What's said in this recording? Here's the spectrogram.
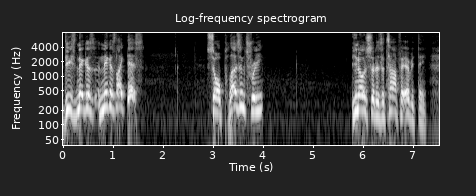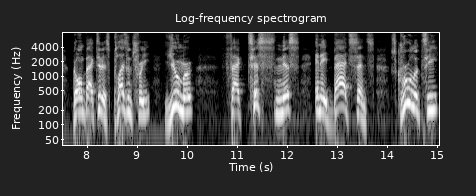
these niggas, niggas like this. So pleasantry, you know, so there's a time for everything. Going back to this, pleasantry, humor, factitiousness in a bad sense, scrulity,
